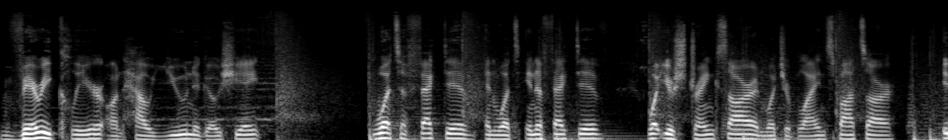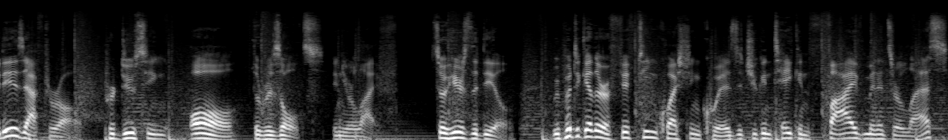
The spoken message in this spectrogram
very clear on how you negotiate? What's effective and what's ineffective? What your strengths are and what your blind spots are. It is, after all, producing all the results in your life. So here's the deal we put together a 15 question quiz that you can take in five minutes or less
